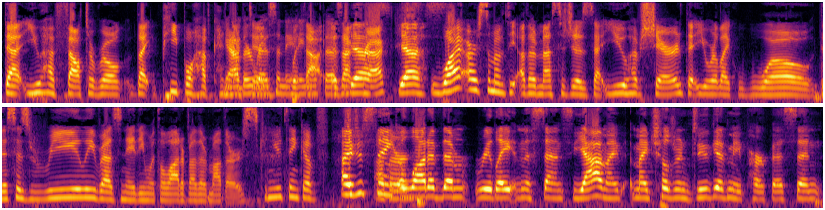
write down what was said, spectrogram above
that you have felt a real like people have connected yeah, with that. With Is that yes, correct? Yes. What are some of the other messages that you have shared that you were like, "Whoa, this is really resonating with a lot of other mothers." Can you think of I just think other... a lot of them relate in the sense, yeah, my my children do give me purpose and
